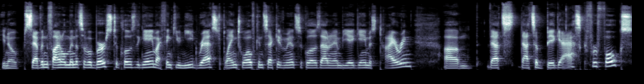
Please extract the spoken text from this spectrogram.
you know, seven final minutes of a burst to close the game. I think you need rest. Playing 12 consecutive minutes to close out an NBA game is tiring. Um, that's that's a big ask for folks.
